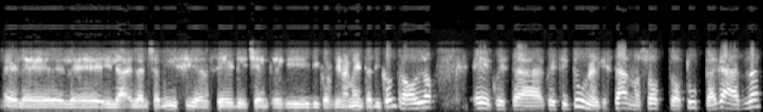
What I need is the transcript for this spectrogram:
eh, le, le, i lanciamissili, hanno sede i centri di, di coordinamento e di controllo e questa, questi tunnel che stanno sotto tutta Gaza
